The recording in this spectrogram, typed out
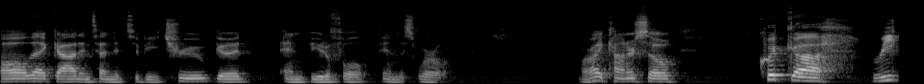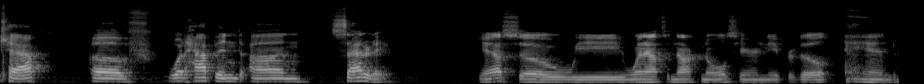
all that God intended to be true, good, and beautiful in this world. All right, Connor. So, quick uh, recap of what happened on Saturday. Yeah, so we went out to Knoch Knolls here in Naperville, and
